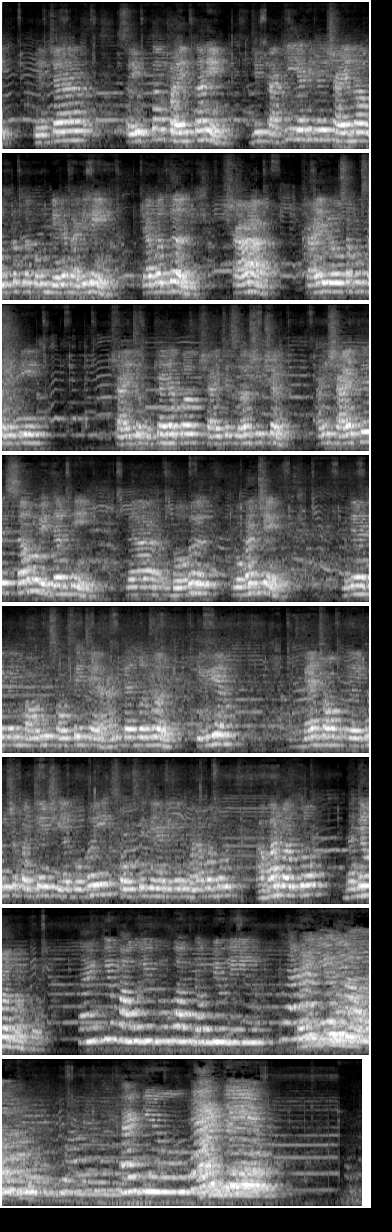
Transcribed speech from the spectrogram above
यांच्या संयुक्त प्रयत्नाने जी टाकी या ठिकाणी शाळेला उपलब्ध करून देण्यात आलेले त्याबद्दल शाळा शाळे व्यवस्थापन समिती शाळेचे मुख्याध्यापक शाळेचे सहशिक्षक आणि शाळेतले सर्व विद्यार्थी या दोघ दोघांचे म्हणजे या ठिकाणी माऊली संस्थेचे आणि त्याचबरोबर इव्हीएम बॅच ऑफ एकोणीसशे पंच्याऐंशी या दोघंही संस्थेचे या ठिकाणी मनापासून आभार मानतो धन्यवाद मानतो. Thank you Mauli group of Dombivli Thank you.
